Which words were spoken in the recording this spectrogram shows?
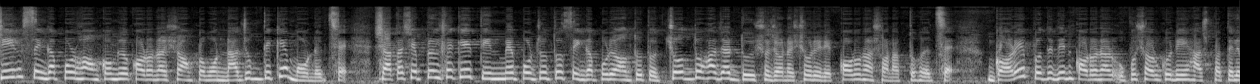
চীন, সিঙ্গাপুর, হংকংয়েও করোনার সংক্রমণ নাজুক দিকে মোড় নিচ্ছে। সাতাশ এপ্রিল থেকে তিন মে পর্যন্ত সিঙ্গাপুরে অন্তত চোদ্দ হাজার দুইশো জনের শরীরে করোনা শনাক্ত হয়েছে। গড়ে প্রতিদিন করোনার উপসর্গ নিয়ে হাসপাতালে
